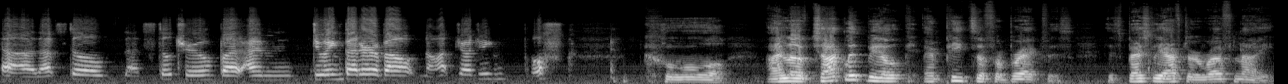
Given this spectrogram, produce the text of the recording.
Uh, that's still that's still true, but I'm doing better about not judging people. Cool. I love chocolate milk and pizza for breakfast, especially after a rough night.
